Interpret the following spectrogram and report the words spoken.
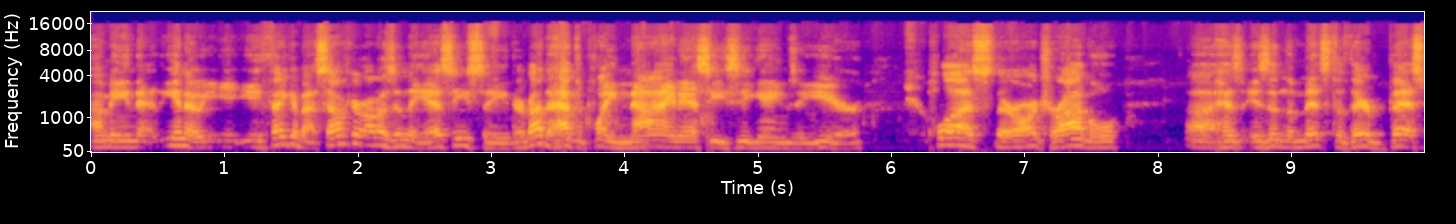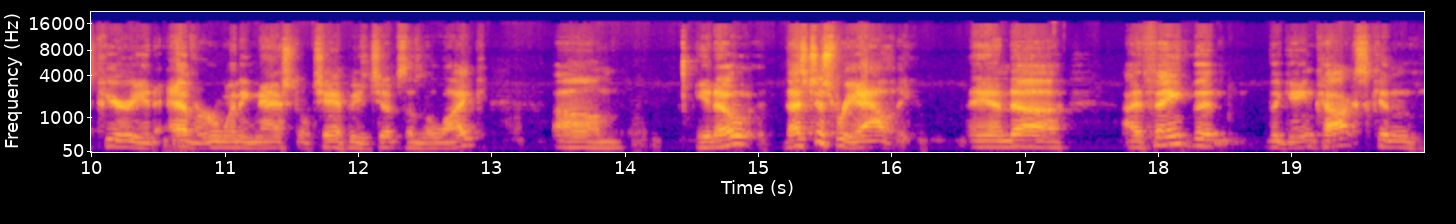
I mean, that, you know, you, you think about South Carolina's in the SEC. They're about to have to play nine SEC games a year. Plus, their arch rival uh, has is in the midst of their best period ever, winning national championships and the like. Um, you know, that's just reality. And uh, I think that the Gamecocks can,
